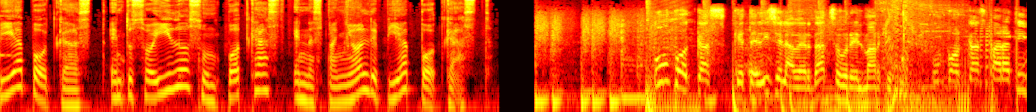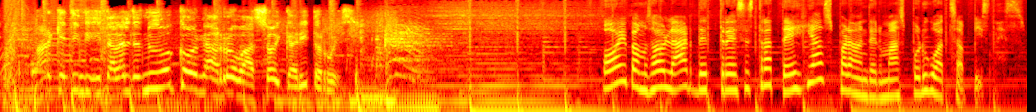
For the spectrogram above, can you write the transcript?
Pia Podcast, en tus oídos un podcast en español de Pia Podcast. Un podcast que te dice la verdad sobre el marketing. Un podcast para ti. Marketing digital al desnudo con arroba soy Carito Ruiz. Hoy vamos a hablar de tres estrategias para vender más por WhatsApp Business.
